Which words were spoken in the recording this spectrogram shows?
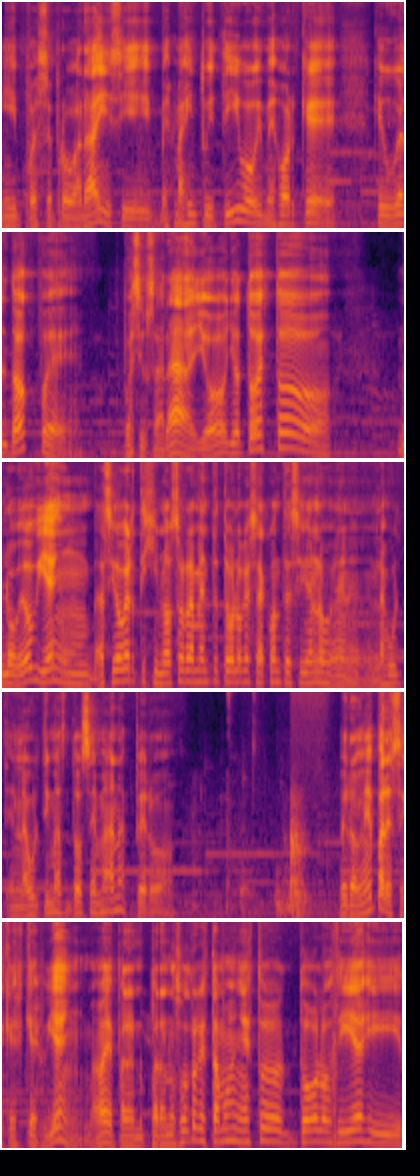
Y pues se probará y si es más intuitivo y mejor que, que Google Docs, pues, pues se usará. Yo, yo todo esto lo veo bien. Ha sido vertiginoso realmente todo lo que se ha acontecido en, los- en- en las, en las últimas dos semanas, pero... Pero a mí me parece que es, que es bien. A ver, para, para nosotros que estamos en esto todos los días y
